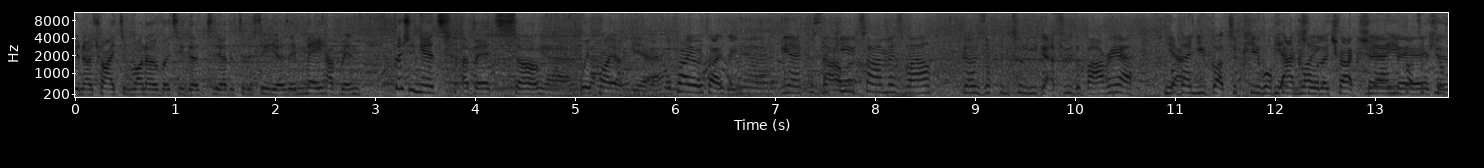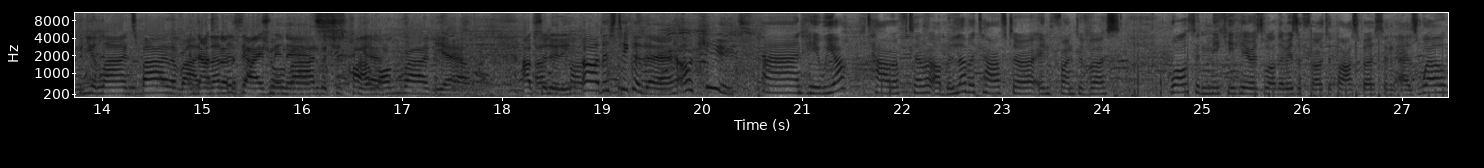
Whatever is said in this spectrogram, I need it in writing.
you know try to run over to the to the other to the studios, they may have been pushing it a bit. So Yeah, we're prior- yeah, we're prioritizing. Yeah, yeah, because the queue time as well goes up until you get through the barrier. Yeah. But then you've got to queue up The in, actual like, attraction Yeah, you've got to queue up in your lines by the ride, And that's and, then another there's the five actual minutes. ride, which is quite Yeah. a long ride. Yeah, well. absolutely. Um, Oh, there's sticker there. Oh, cute. And here we are, Tower of Terror, our beloved Tower of Terror in front of us. Walt and Mickey here as well. There is a photo pass person as well.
